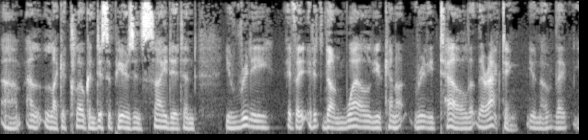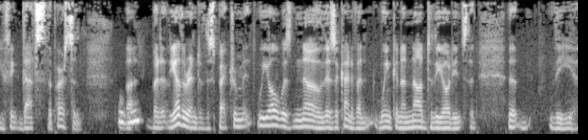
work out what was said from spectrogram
um, like a cloak and disappears inside it, and you really if they, if it's done well, you cannot really tell that they're acting. You know, they, you think that's the person. Mm-hmm. But, but at the other end of the spectrum, it, we always know there's a kind of a wink and a nod to the audience that, that the, uh,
